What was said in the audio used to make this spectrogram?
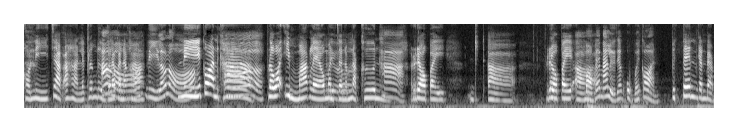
ขอหนีจากอาหารและเครื่องดื่มกันแล้วกันนะคะอ้าวเหรอหนีแล้วเหรอ หนีก่อนค่ะเออเพราะว่าอิ่มมากแล้วมันจะเออน้ำหนักขึ้นค่ะเราไปอ่าเราไปาบอกได้ไหมหรือยังอุบไว้ก่อน ไปเต้นกันแบบ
